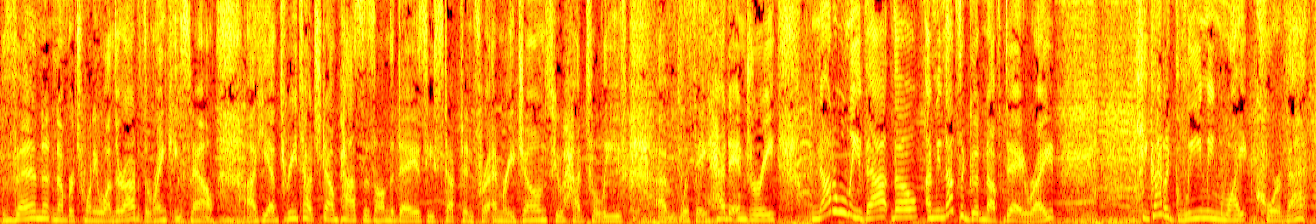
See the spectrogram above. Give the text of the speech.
then number 21, they're out of the rankings now. Uh, he had three touchdown passes on the day as he stepped in for Emory Jones, who had to leave um, with a head injury. Not only that, though, I mean, that's a good enough day, right? He got a gleaming white Corvette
